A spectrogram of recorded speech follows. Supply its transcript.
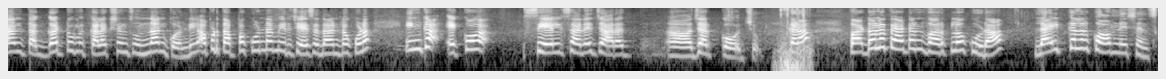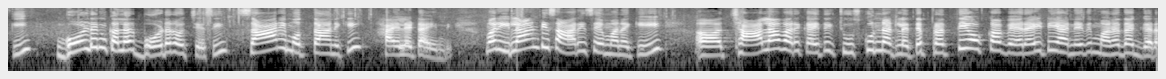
దానికి తగ్గట్టు మీకు కలెక్షన్స్ ఉందనుకోండి అప్పుడు తప్పకుండా మీరు చేసే దాంట్లో కూడా ఇంకా ఎక్కువ సేల్స్ అనేది జర జరుపుకోవచ్చు. ఇక్కడ పటోలా ప్యాటర్న్ వర్క్లో కూడా లైట్ కలర్ కాంబినేషన్స్కి గోల్డెన్ కలర్ బోర్డర్ వచ్చేసి సారీ మొత్తానికి హైలైట్ అయింది. మరి ఇలాంటి సారీసే మనకి చాలా వరకు అయితే చూసుకున్నట్లయితే ప్రతి ఒక్క వెరైటీ అనేది మన దగ్గర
